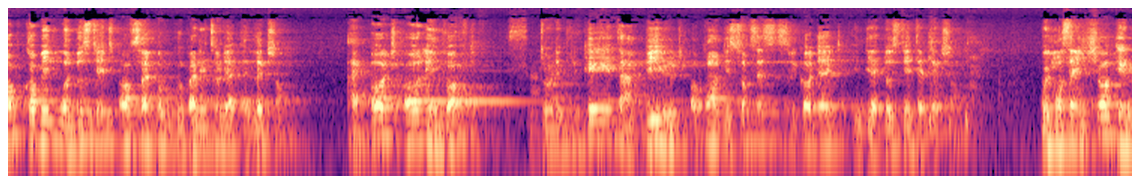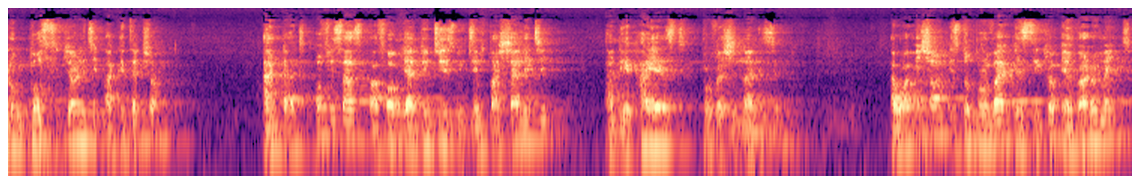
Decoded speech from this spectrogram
upcoming Ondo State off-cycle gubernatorial election, I urge all involved to replicate and build upon the successes recorded in the Edo State election. We must ensure a robust security architecture and that officers perform their duties with impartiality and the highest professionalism. Our mission is to provide a secure environment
